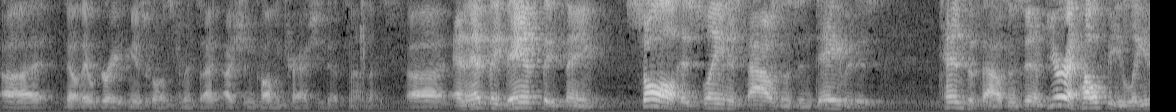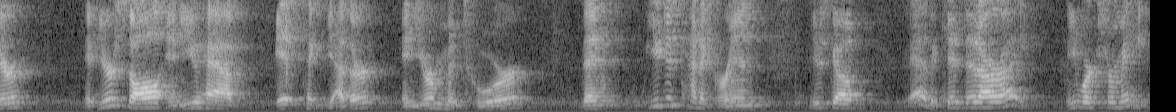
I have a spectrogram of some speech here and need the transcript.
Uh, no, they were great musical instruments. I, I, shouldn't call them trashy. That's not nice. Uh, and as they danced, they sang Saul has slain his thousands, and David is tens of thousands. And if you're a healthy leader, if you're Saul and you have it together and you're mature, then you just kind of grin. You just go, yeah, the kid did all right. He works for me.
